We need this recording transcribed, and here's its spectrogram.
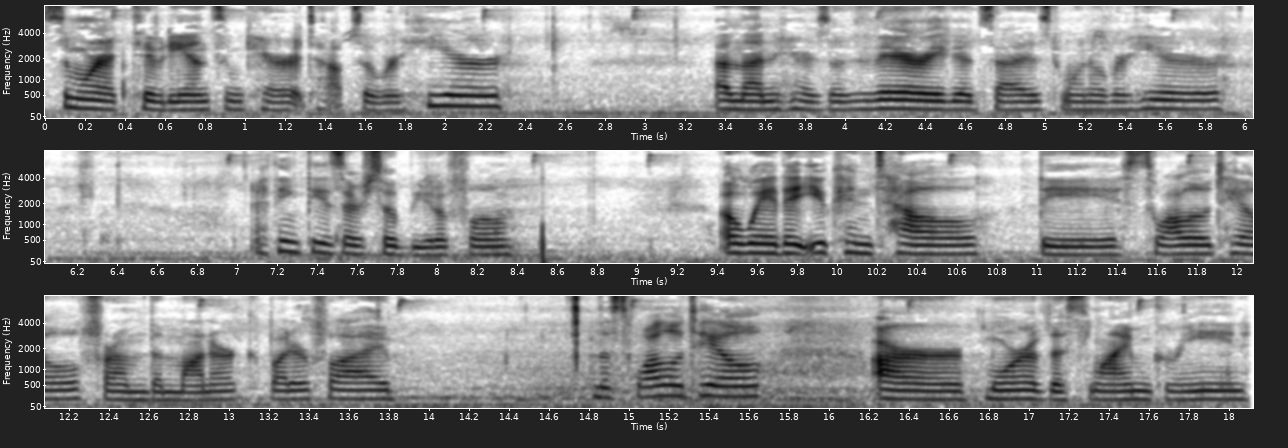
Some more activity and some carrot tops over here. And then here's a very good sized one over here. I think these are so beautiful a way that you can tell the swallowtail from the monarch butterfly. The swallowtail are more of this lime green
